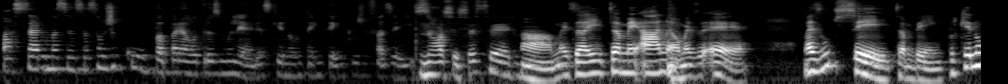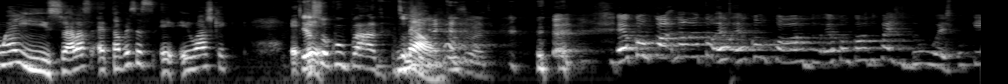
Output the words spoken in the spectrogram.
passar uma sensação de culpa para outras mulheres que não têm tempo de fazer isso. Nossa, isso é sério. Ah, mas aí também. Ah, não, mas é. Mas não sei também, porque não é isso. Elas, é, talvez eu acho que. É, eu é, sou culpada. Não. eu concordo, não, eu, eu, eu, concordo, eu concordo com as duas, porque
